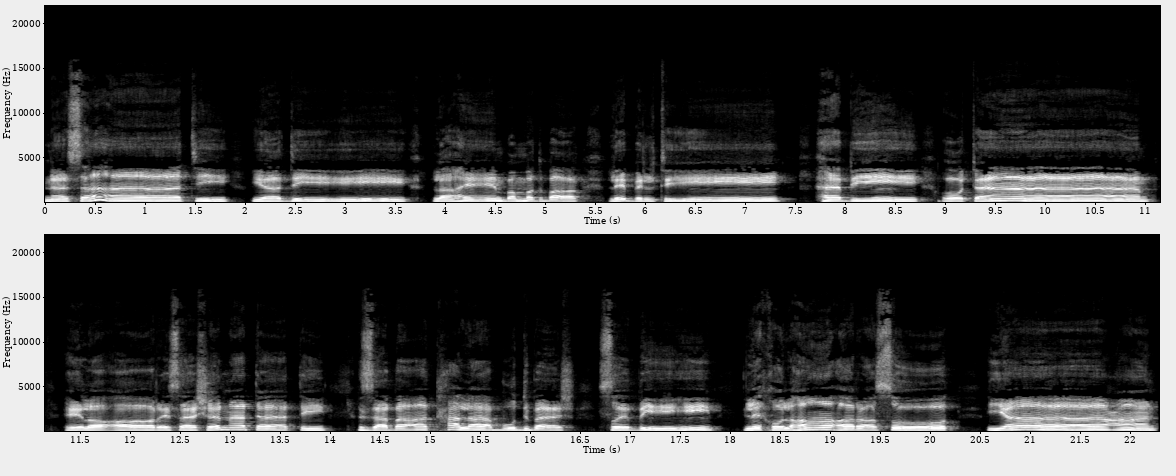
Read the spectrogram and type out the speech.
נשאתי ידי להם במדבר לבלתי הביא אותם אל הארץ אשר נתתי زبات حلب ودبش صبيين لخلها أرصوت يعن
